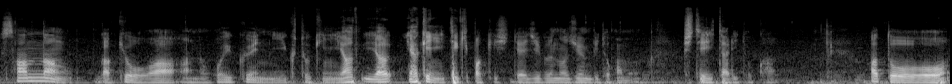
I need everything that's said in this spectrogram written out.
三男が今日はあの保育園に行く時にやややけにテキパキして自分の準備とかもしていたりとか。あと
